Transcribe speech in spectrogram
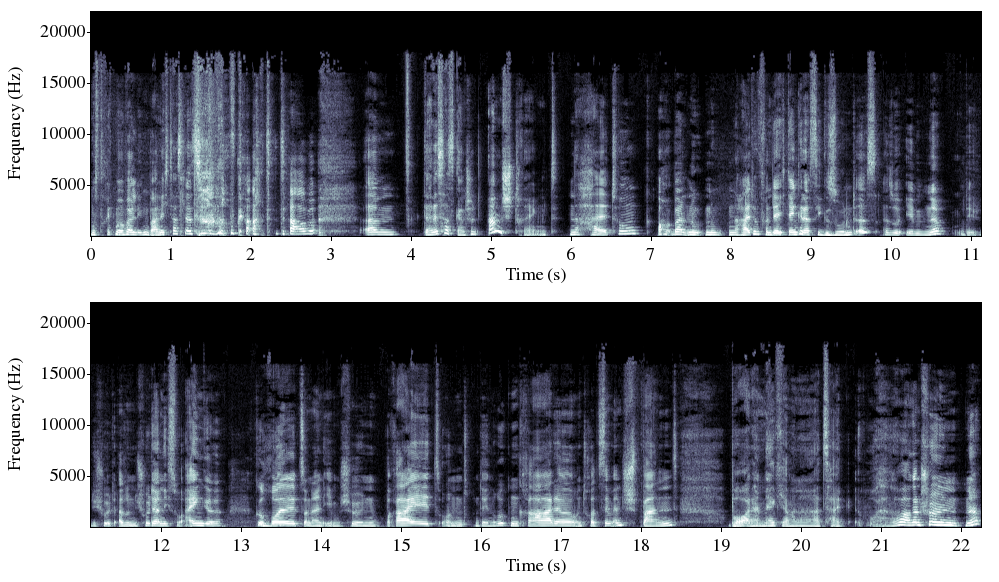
muss direkt mal überlegen, wann ich das letzte Mal drauf geachtet habe, ähm, dann ist das ganz schön anstrengend. Eine Haltung, auch über eine, eine, Haltung, von der ich denke, dass sie gesund ist. Also eben, ne, die, die Schulter, also die Schulter nicht so eingerollt, sondern eben schön breit und, und den Rücken gerade und trotzdem entspannt. Boah, dann merke ich aber nach einer Zeit, boah, das war ganz schön, ne?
